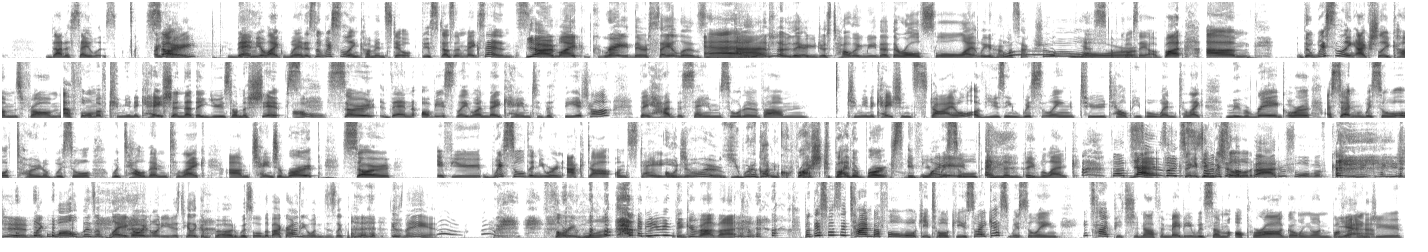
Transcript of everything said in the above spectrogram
that are sailors. So Okay. then you're like, where does the whistling come in still? This doesn't make sense. Yeah, I'm like, great, they're sailors. And? are, they, are you just telling me that they're all slightly homosexual? Yes, of course they are. But um the whistling actually comes from a form of communication that they used on the ships. Oh. So then obviously when they came to the theater, they had the same sort of um communication style of using whistling to tell people when to like move a rig or a, a certain whistle or tone of whistle would tell them to like um, change a rope so if you whistled and you were an actor on stage Oh no. you would have gotten crushed by the ropes if you Wait. whistled and then they were like That Yeah, seems like so if such you whistled- a bad form of communication. like while there's a play going on, you just hear like a bird whistle in the background. The audience is like, "What the fuck is that?" Sorry, what? I didn't even think about that. But this was the time before walkie talkies, so I guess whistling, it's high pitched enough, and maybe with some opera going on behind Yeah. you,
